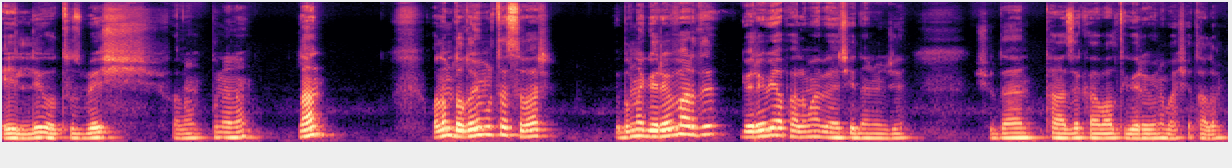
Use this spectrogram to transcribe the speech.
50, 35 falan. Bu ne lan? Lan! Oğlum dodo yumurtası var. E bununla görevi vardı. Görevi yapalım abi her şeyden önce. Şuradan taze kahvaltı görevini başlatalım.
